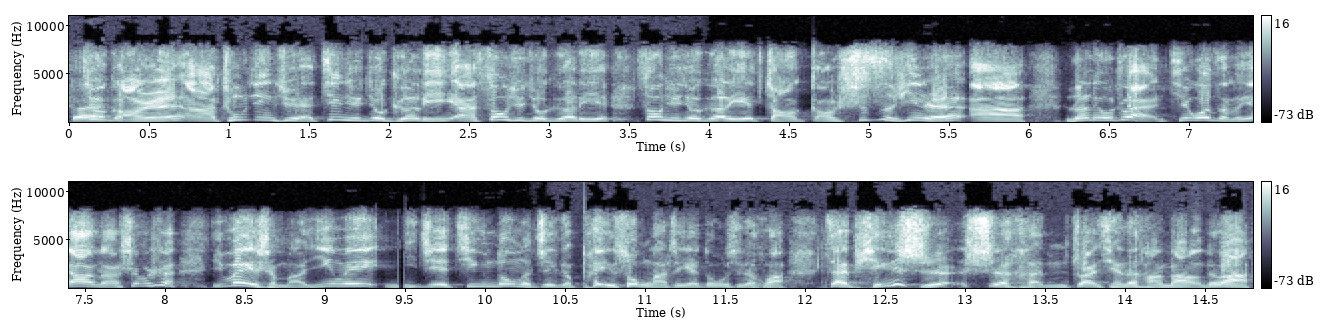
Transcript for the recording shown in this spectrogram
就搞人啊，冲进去，进去就隔离啊，送去就隔离，送去就隔离，找搞十四批人啊，轮流转，结果怎么样呢？是不是？为什么？因为你这些京东的这个配送啊，这些东西的话，在平时是很。赚钱的行当，对吧？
